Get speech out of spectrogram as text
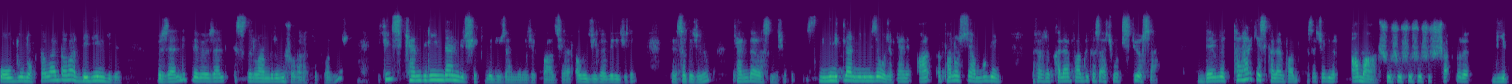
olduğu noktalar da var. Dediğim gibi özellikle ve özellikle sınırlandırılmış olarak yapılabilir. İkincisi kendiliğinden bir şekilde düzenlenecek bazı şeyler. Alıcıyla vericinin, e, satıcının kendi arasında şey. Limitler minimize olacak. Yani Panosyan bugün efendim kalem fabrikası açmak istiyorsa devlet herkes kalem fabrikası açabilir ama şu şu şu şu şu şartları deyip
